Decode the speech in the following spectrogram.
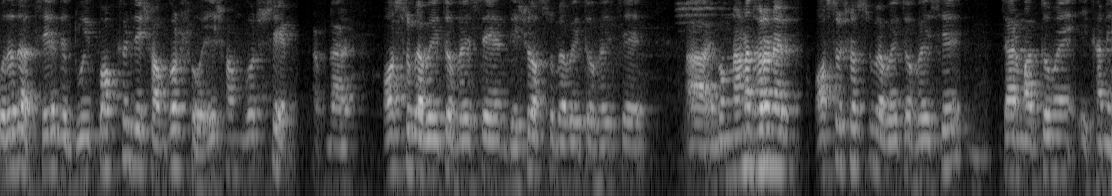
বোঝা যাচ্ছে যে দুই পক্ষের যে সংঘর্ষ, এই সংঘর্ষে আপনার অস্ত্র ব্যবহৃত হয়েছে, দেশীয় অস্ত্র ব্যবহৃত হয়েছে এবং নানা ধরনের অস্ত্রশস্ত্র ব্যবহৃত হয়েছে, যার মাধ্যমে এখানে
